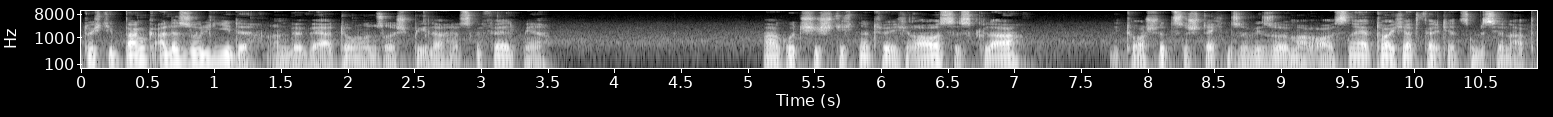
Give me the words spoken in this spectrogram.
durch die Bank alle solide an Bewertungen unserer Spieler. Das gefällt mir. Haguchi sticht natürlich raus, ist klar. Die Torschützen stechen sowieso immer raus. Naja, Teuchert fällt jetzt ein bisschen ab.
